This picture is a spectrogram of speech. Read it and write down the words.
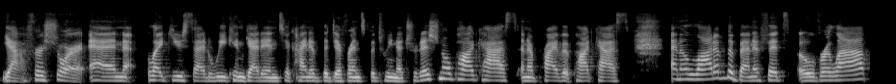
Yeah, for sure. And like you said, we can get into kind of the difference between a traditional podcast and a private podcast. And a lot of the benefits overlap.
